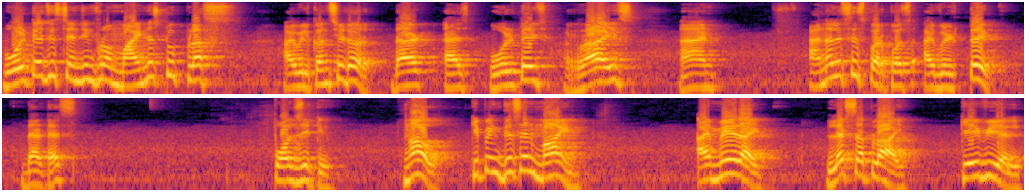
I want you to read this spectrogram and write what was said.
voltage is changing from minus to plus I will consider that as voltage rise and analysis purpose I will take that as positive. Now keeping this in mind I may write let's apply KVL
